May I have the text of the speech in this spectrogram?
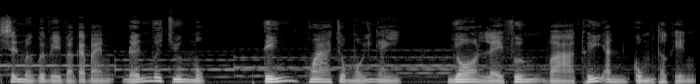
Xin mời quý vị và các bạn đến với chuyên mục Tiếng Hoa cho mỗi ngày do Lệ Phương và Thúy Anh cùng thực hiện.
